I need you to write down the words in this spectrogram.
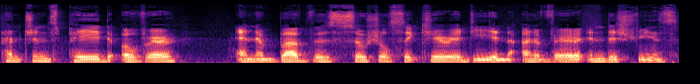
pensions paid over and above the social security in other industries.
